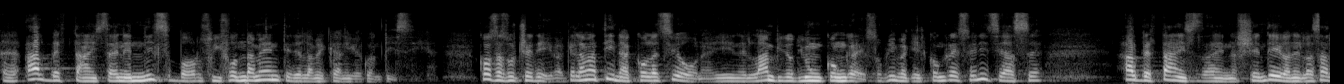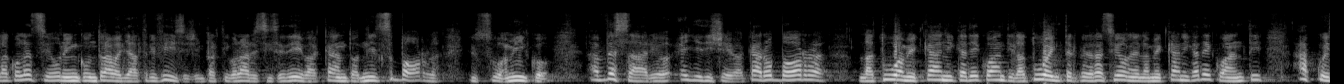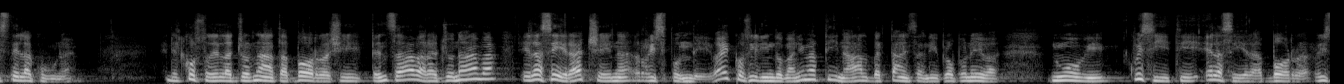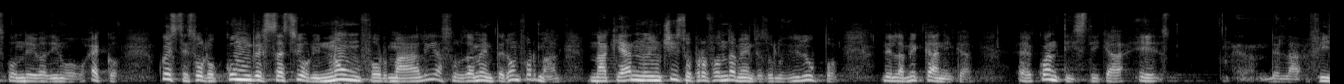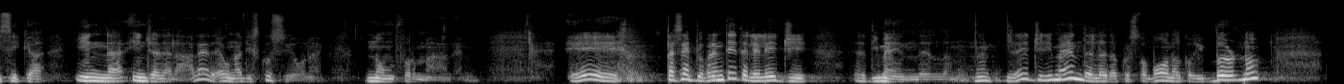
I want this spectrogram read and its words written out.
eh, Albert Einstein e Niels Bohr sui fondamenti della meccanica quantistica. Cosa succedeva? Che la mattina a colazione, nell'ambito di un congresso, prima che il congresso iniziasse, Albert Einstein scendeva nella sala colazione, incontrava gli altri fisici, in particolare si sedeva accanto a Niels Bohr, il suo amico avversario, e gli diceva, caro Bohr, la tua meccanica dei quanti, la tua interpretazione della meccanica dei quanti ha queste lacune. Nel corso della giornata Borra ci pensava, ragionava e la sera a cena rispondeva. E così l'indomani mattina Albert Einstein gli proponeva nuovi quesiti e la sera Borra rispondeva di nuovo. Ecco, queste sono conversazioni non formali, assolutamente non formali, ma che hanno inciso profondamente sullo sviluppo della meccanica eh, quantistica e eh, della fisica in, in generale ed è una discussione non formale. E, per esempio, prendete le leggi eh, di Mendel. Eh? Le leggi di Mendel, da questo monaco di Brno,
